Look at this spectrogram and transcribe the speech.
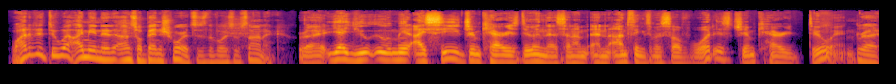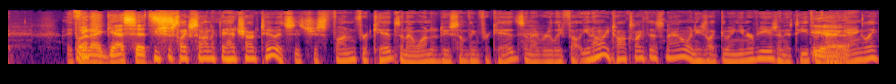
Why did it do well? I mean, it, also Ben Schwartz is the voice of Sonic. right. Yeah, you. I mean, I see Jim Carrey's doing this, and I'm and I'm thinking to myself, what is Jim Carrey doing? Right. I But I guess it's He's just like Sonic the Hedgehog too. It's it's just fun for kids, and I wanted to do something for kids, and I really felt you know how he talks like this now, and he's like doing interviews, and his teeth are kind of Yeah. gangly,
